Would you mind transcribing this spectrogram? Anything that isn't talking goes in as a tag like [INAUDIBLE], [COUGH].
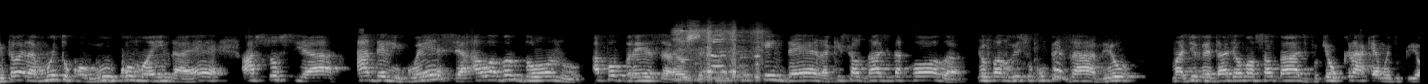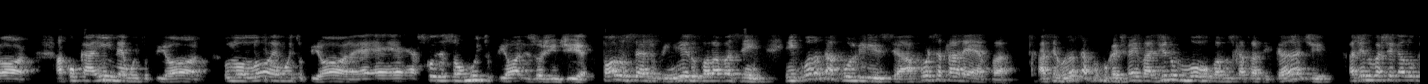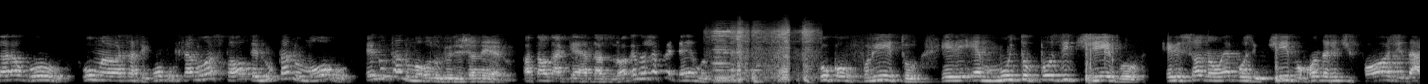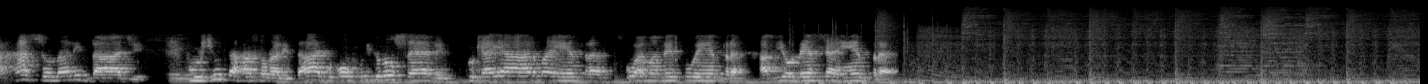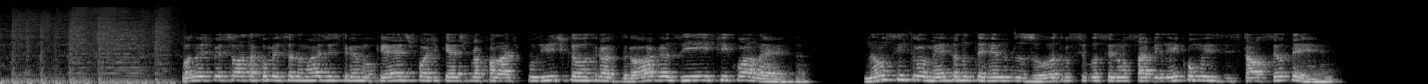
Então era muito comum, como ainda é, associar a delinquência ao abandono, à pobreza. Quem dera, que saudade da cola. Eu falo isso com pesar, viu? Mas de verdade é uma saudade, porque o crack é muito pior, a cocaína é muito pior, o loló é muito pior, é, é, é, as coisas são muito piores hoje em dia. Paulo Sérgio Pinheiro falava assim: enquanto a polícia, a força-tarefa, a segurança pública estiver invadindo o morro para buscar traficante, a gente não vai chegar a lugar algum. O maior traficante está no asfalto, ele não está no morro, ele não está no morro do Rio de Janeiro. A tal da guerra das drogas nós já perdemos. O conflito ele é muito positivo. Ele só não é positivo quando a gente foge da racionalidade. Fugindo da racionalidade, o conflito não serve, porque aí a arma entra, o armamento entra, a violência entra. Boa noite, pessoal. Está começando mais o Extremo Cast, podcast para falar de política, outras drogas e fico alerta. Não se intrometa no terreno dos outros se você não sabe nem como está o seu terreno.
